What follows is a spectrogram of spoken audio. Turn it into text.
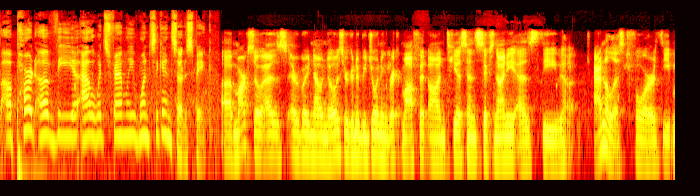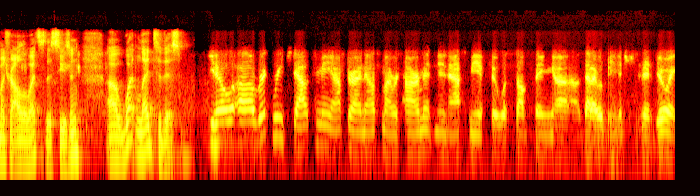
a part of the Alouettes family once again, so to speak. Uh, Marc, so as everybody now knows, you're going to be joining Rick Moffat on TSN 690 as the uh, analyst for the Montreal Alouettes this season. Uh, what led to this? You know, uh, Rick reached out to me after I announced my retirement and asked me if it was something uh, that I would be interested in doing.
